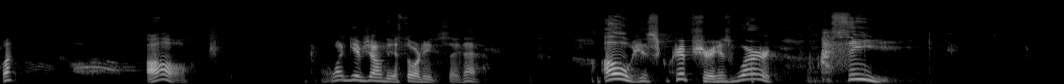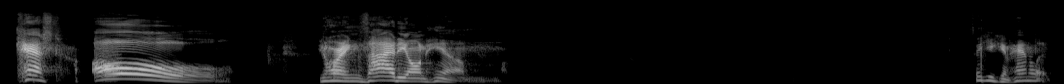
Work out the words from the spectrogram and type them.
What? All. What gives y'all the authority to say that? Oh, his scripture, his word. I see. Cast all your anxiety on him. Think you can handle it?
